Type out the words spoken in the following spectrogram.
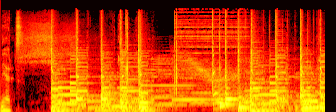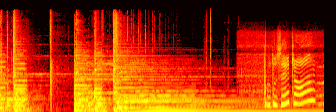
Vi høres. Produsert av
